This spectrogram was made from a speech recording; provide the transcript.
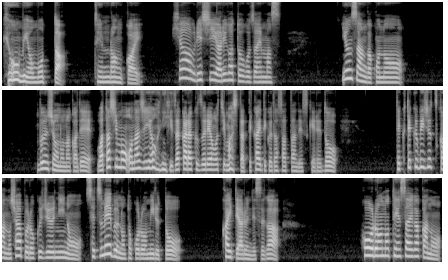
興味を持った展覧会。ひゃあ、嬉しい。ありがとうございます。ユンさんがこの文章の中で私も同じように膝から崩れ落ちましたって書いてくださったんですけれどテクテク美術館のシャープ62の説明文のところを見ると書いてあるんですが放浪の天才画家の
